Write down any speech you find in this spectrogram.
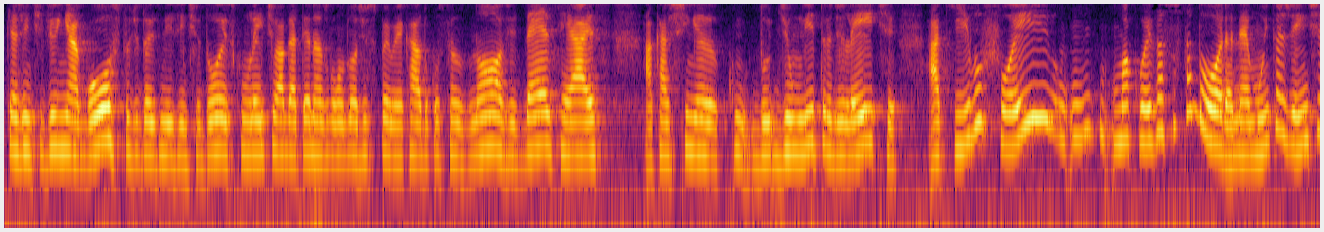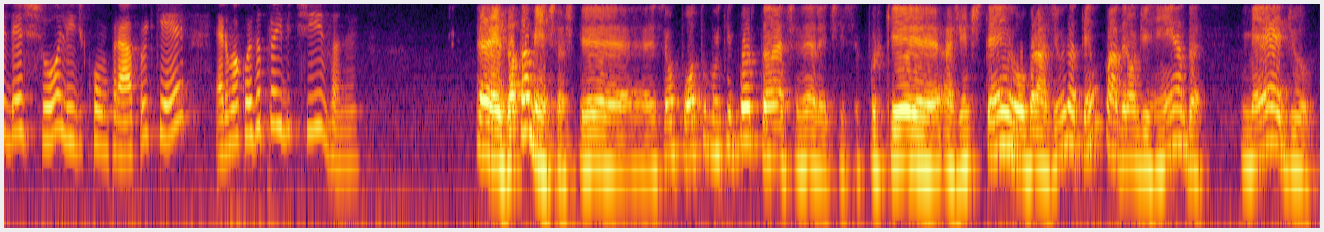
que a gente viu em agosto de 2022, com leite UHT nas gôndolas de supermercado custando 9, 10 reais a caixinha de um litro de leite, aquilo foi um, uma coisa assustadora, né? Muita gente deixou ali de comprar porque era uma coisa proibitiva, né? É, exatamente. Acho que é, esse é um ponto muito importante, né, Letícia? Porque a gente tem, o Brasil ainda tem um padrão de renda médio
